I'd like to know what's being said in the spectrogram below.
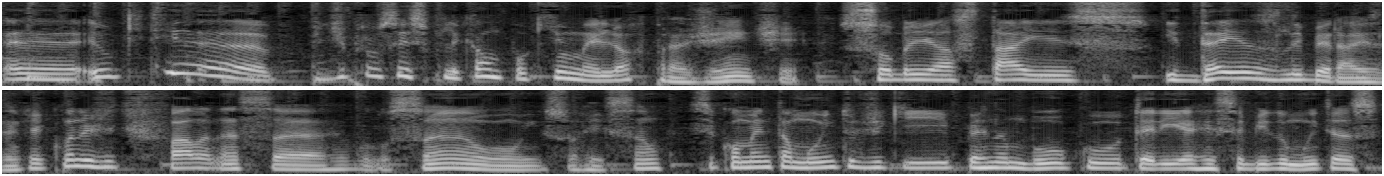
É, eu queria pedir para você explicar um pouquinho melhor pra gente sobre as tais ideias liberais, né? Que quando a gente fala nessa revolução ou insurreição, se comenta muito de que Pernambuco teria recebido muitas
